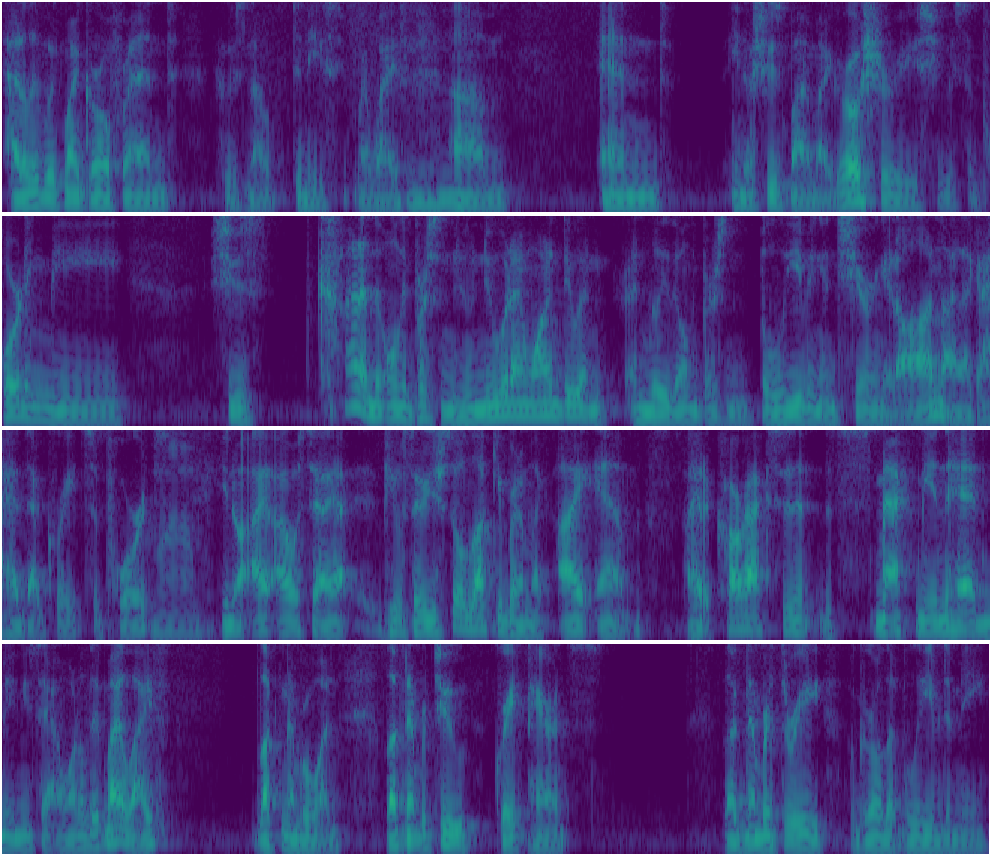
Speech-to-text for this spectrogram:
Had to live with my girlfriend, who's now Denise, my wife. Um, and you know, she was buying my groceries. She was supporting me. She was kind of the only person who knew what I wanted to do, and, and really the only person believing and cheering it on. I like I had that great support. You know, I, I always say I, people say you're so lucky, but I'm like I am. I had a car accident that smacked me in the head and made me say I want to live my life. Luck number one. Luck number two, great parents. Luck number three, a girl that believed in me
